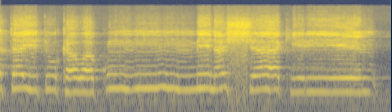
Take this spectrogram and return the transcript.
آتيتك وكن من الشاكرين.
